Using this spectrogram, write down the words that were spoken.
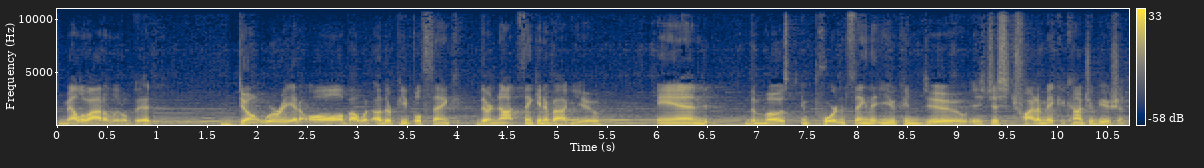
mellow out a little bit. Don't worry at all about what other people think. They're not thinking about you. And the most important thing that you can do is just try to make a contribution.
